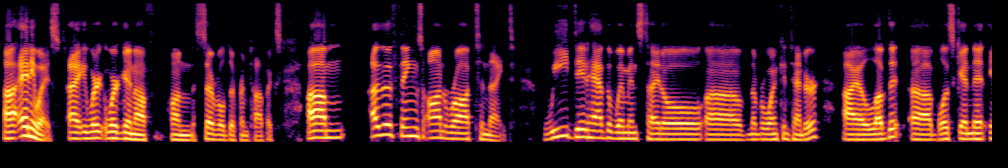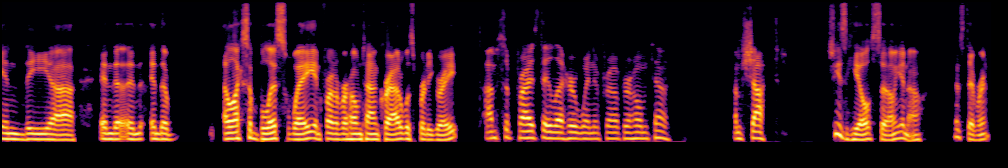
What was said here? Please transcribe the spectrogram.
Uh, anyways, I, we're we're getting off on several different topics. Um, other things on Raw tonight. We did have the women's title uh, number one contender. I loved it. Uh, Bliss getting it in the uh, in the in, in the Alexa Bliss way in front of her hometown crowd was pretty great. I'm surprised they let her win in front of her hometown. I'm shocked. She's a heel, so you know that's different.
